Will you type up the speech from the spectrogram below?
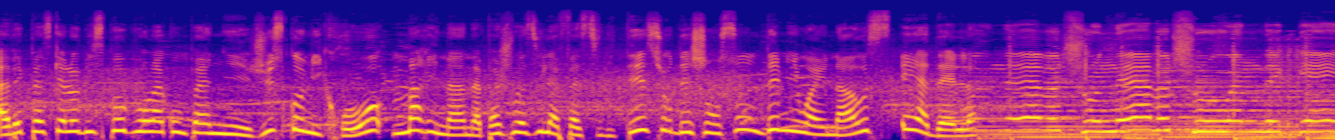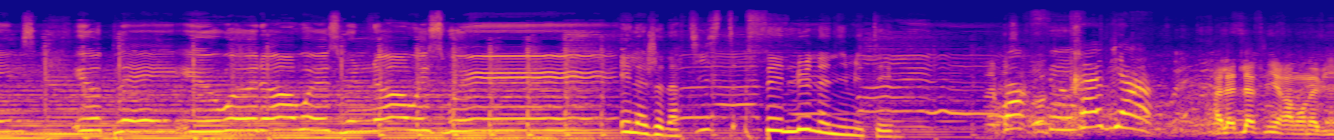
Avec Pascal Obispo pour l'accompagner jusqu'au micro, Marina n'a pas choisi la facilité sur des chansons d'Amy Winehouse et Adele. Never true, never true, and the games you play, you would always win, always win. Et la jeune artiste fait l'unanimité. Très bien. Elle a de l'avenir à mon avis.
